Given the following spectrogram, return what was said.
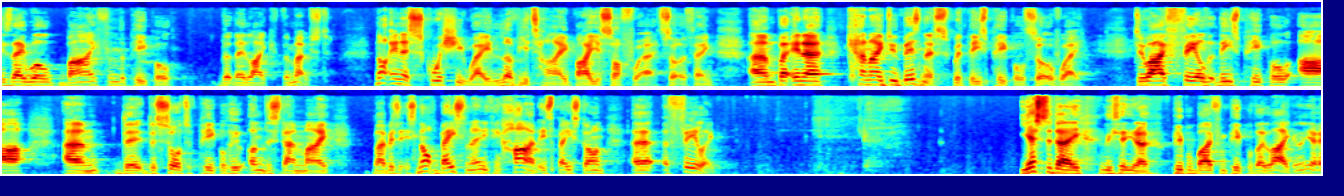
is they will buy from the people that they like the most. Not in a squishy way, love your tie, buy your software sort of thing, um, but in a can I do business with these people sort of way. Do I feel that these people are um, the, the sort of people who understand my my business. It's not based on anything hard, it's based on a, a feeling. Yesterday, we said, you know, people buy from people they like, and you know,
